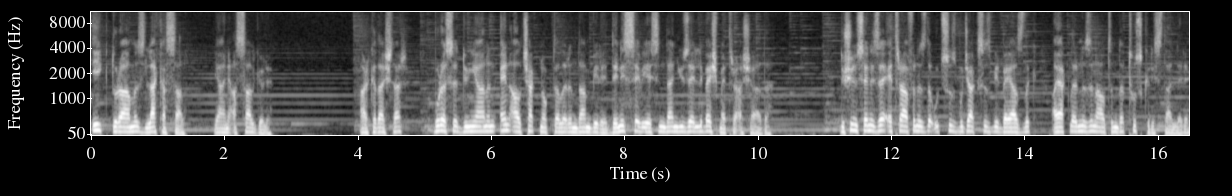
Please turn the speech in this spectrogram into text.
İlk durağımız La Cassal, yani Assal Gölü. Arkadaşlar, burası dünyanın en alçak noktalarından biri, deniz seviyesinden 155 metre aşağıda. Düşünsenize etrafınızda uçsuz bucaksız bir beyazlık, ayaklarınızın altında tuz kristalleri.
